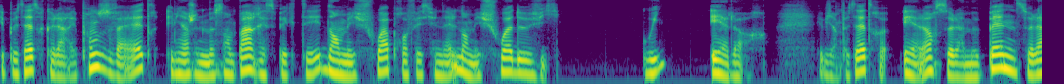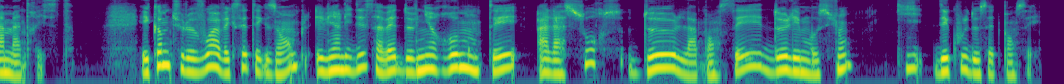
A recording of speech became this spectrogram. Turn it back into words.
Et peut-être que la réponse va être eh bien je ne me sens pas respectée dans mes choix professionnels, dans mes choix de vie. Oui, et alors? Eh bien peut-être et alors cela me peine, cela m'attriste. Et comme tu le vois avec cet exemple, eh bien l'idée ça va être de venir remonter à la source de la pensée, de l'émotion qui découle de cette pensée.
